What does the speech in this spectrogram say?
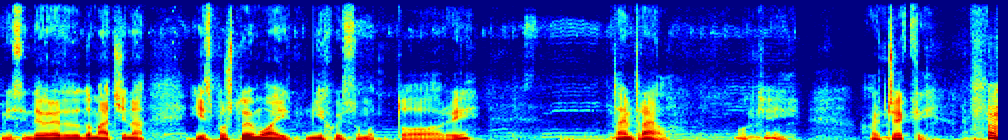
Mislim da je u redu da domaćina ispoštujemo, a i njihovi su motori. Time trial. Okej. Okay. Ali čekaj.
